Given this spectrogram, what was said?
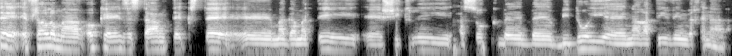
אה, אפשר לומר, אוקיי, זה סתם טקסט אה, מגמתי, שקרי, עסוק בבידוי נרטיבים וכן הלאה.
